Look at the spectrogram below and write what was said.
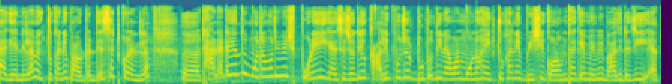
লাগিয়ে নিলাম, একটুখানি পাউডার দিয়ে সেট করে নিলাম। ঠান্ডাটা কিন্তু মোটামুটি বেশ পড়েই গেছে, যদিও কালী পুজোর দুটো দিন আমার মনে হয় একটুখানি বেশি গরম থাকে মেবি বাজেটাজি এত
